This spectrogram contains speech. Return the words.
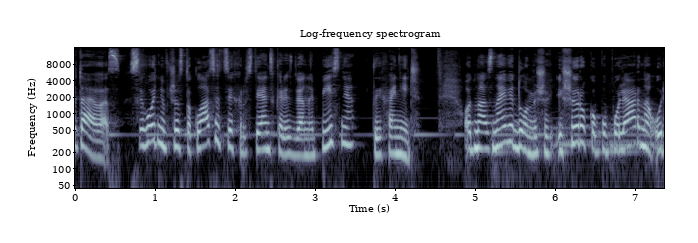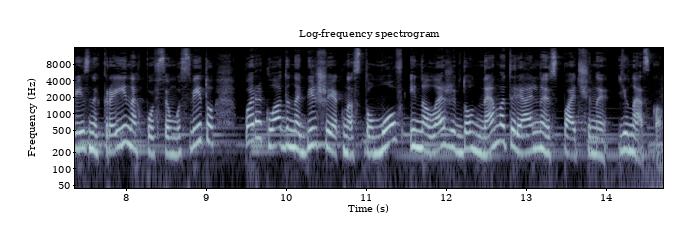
Вітаю вас! Сьогодні в чисто класиці християнська різдвяна пісня Тиха ніч. Одна з найвідоміших і широко популярна у різних країнах по всьому світу, перекладена більше як на 100 мов і належить до нематеріальної спадщини ЮНЕСКО.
